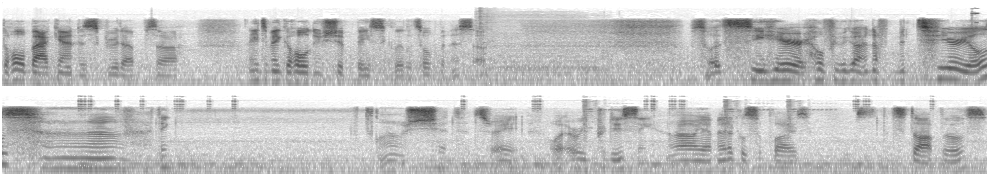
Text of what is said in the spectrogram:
the whole back end is screwed up, so I need to make a whole new ship basically. Let's open this up. So let's see here. Hopefully we got enough materials. Uh, I think... Oh shit, that's right. What are we producing? Oh yeah, medical supplies. Let's stop those.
